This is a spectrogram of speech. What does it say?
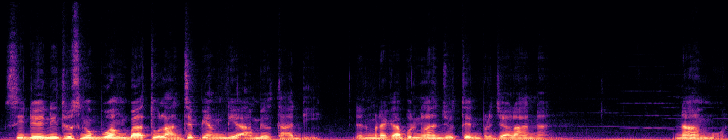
si Dendi terus ngebuang batu lancip yang dia ambil tadi dan mereka pun ngelanjutin perjalanan. Namun,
